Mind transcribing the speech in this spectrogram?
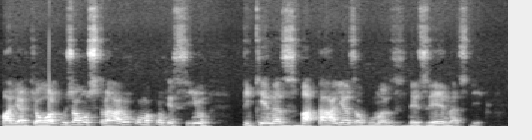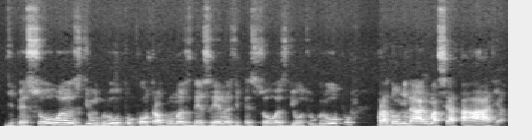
palearqueólogos já mostraram como aconteciam pequenas batalhas, algumas dezenas de, de pessoas de um grupo contra algumas dezenas de pessoas de outro grupo para dominar uma certa área.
